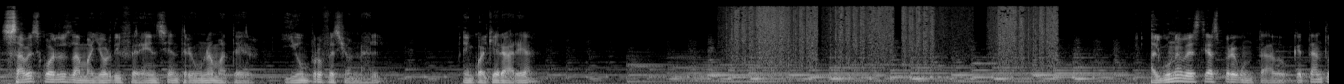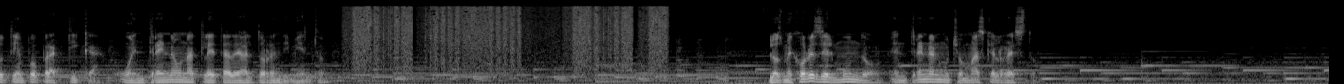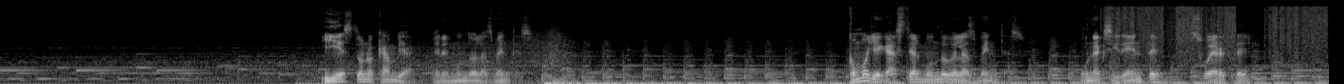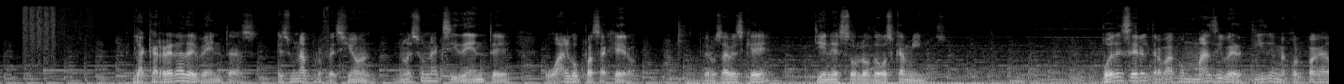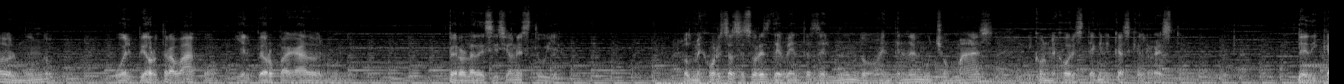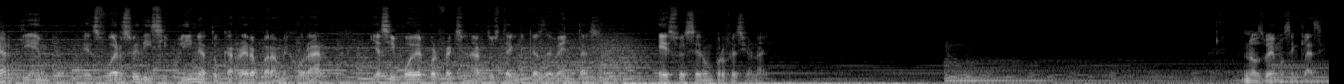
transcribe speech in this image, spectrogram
¿Sabes cuál es la mayor diferencia entre un amateur y un profesional en cualquier área? ¿Alguna vez te has preguntado qué tanto tiempo practica o entrena un atleta de alto rendimiento? Los mejores del mundo entrenan mucho más que el resto. Y esto no cambia en el mundo de las ventas. ¿Cómo llegaste al mundo de las ventas? ¿Un accidente? ¿Suerte? La carrera de ventas es una profesión, no es un accidente o algo pasajero. Pero ¿sabes qué? Tienes solo dos caminos. Puede ser el trabajo más divertido y mejor pagado del mundo o el peor trabajo y el peor pagado del mundo. Pero la decisión es tuya. Los mejores asesores de ventas del mundo entrenan mucho más y con mejores técnicas que el resto. Dedicar tiempo, esfuerzo y disciplina a tu carrera para mejorar y así poder perfeccionar tus técnicas de ventas, eso es ser un profesional. Nos vemos en clase.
